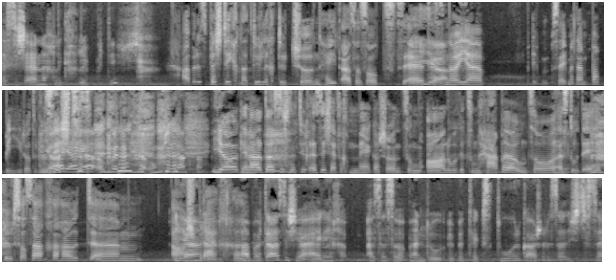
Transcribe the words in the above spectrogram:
es ist eher ein bisschen kryptisch. Aber es besticht natürlich durch die Schönheit. Also so das, äh, ja. das neue sagt man dann Papier oder was ja, ist das? Ja, ja, Umschlagpapier. ja, genau, ja. das ist natürlich, es ist einfach mega schön zum Anschauen, zum Haben und so. Ja. Es tut eher durch so Sachen halt ähm, ansprechen. Ja, aber das ist ja eigentlich, also so, wenn du über Textur gehst oder so, ist das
